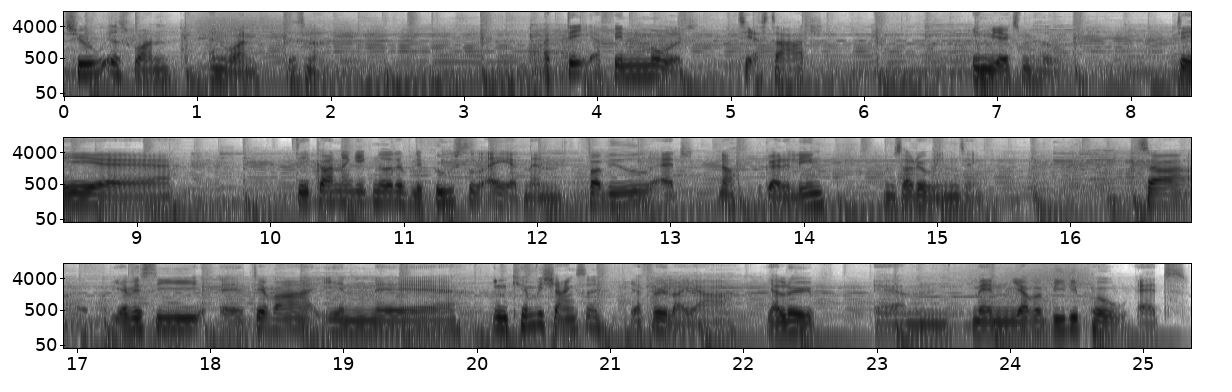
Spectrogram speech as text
Two is one, and one is not. Og det at finde modet til at starte en virksomhed, det, øh, det er godt nok ikke noget, der bliver boostet af, at man får at vide, at når du gør det alene, så er det jo ingenting. Så jeg vil sige, øh, det var en, øh, en kæmpe chance, jeg føler, jeg, jeg løb. Øhm, men jeg var villig på at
